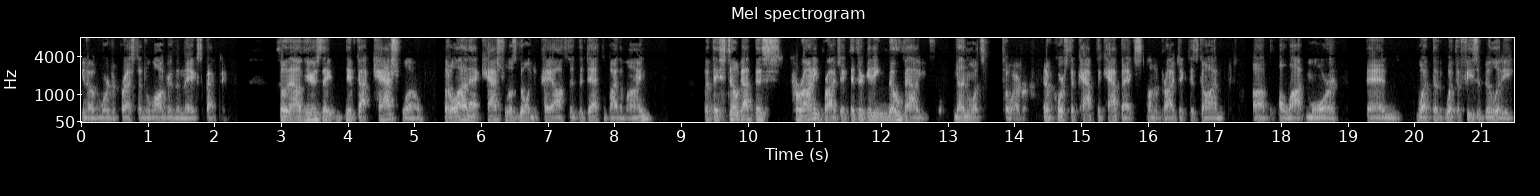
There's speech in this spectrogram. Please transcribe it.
you know, more depressed and longer than they expected. So now here's they they've got cash flow, but a lot of that cash flow is going to pay off the, the debt to buy the mine but they still got this Corani project that they're getting no value for, none whatsoever. And of course, the cap, the capex on the project has gone up a lot more than what the what the feasibility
